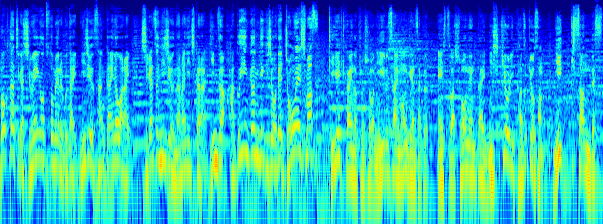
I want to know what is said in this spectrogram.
僕たちが主演を務める舞台23回の笑い。4月27日から銀座博品館劇場で上演します。喜劇界の巨匠ニール・サイモン原作。演出は少年隊錦織和京さん。日記さんです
